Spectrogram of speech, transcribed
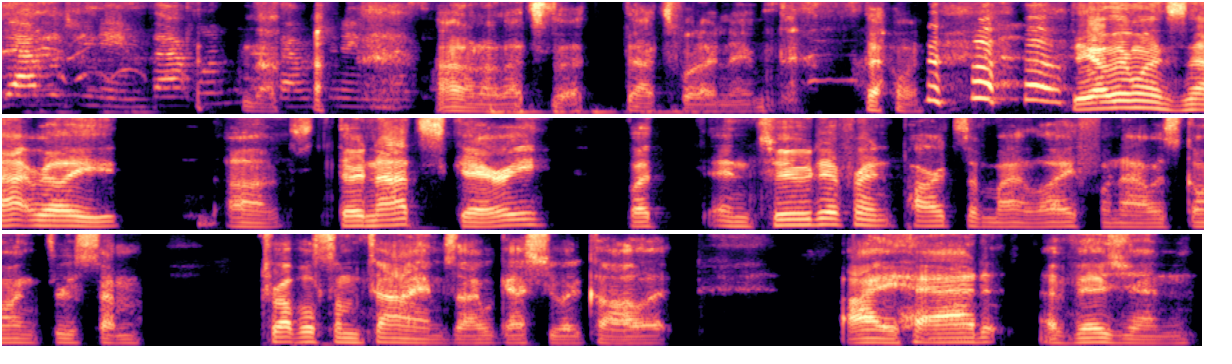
that what you named that one? No. Is that what you named this I don't know. That's the that's what I named that one. The other one's not really. Uh, they're not scary, but in two different parts of my life, when I was going through some troublesome times, I guess you would call it, I had a vision.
